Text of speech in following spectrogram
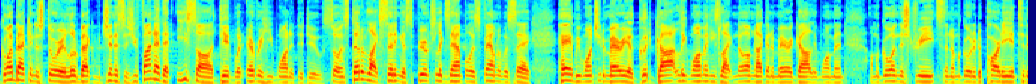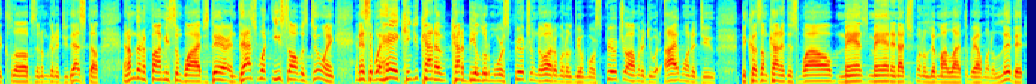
going back in the story a little back in Genesis, you find out that Esau did whatever he wanted to do. So instead of like setting a spiritual example, his family would say, Hey, we want you to marry a good, godly woman. He's like, No, I'm not going to marry a godly woman. I'm going to go in the streets and I'm going to go to the party and to the clubs and I'm going to do that stuff. And I'm going to find me some wives there. And that's what Esau was doing. And they said, Well, hey, can you kind of kind of be a little more spiritual? No, I don't want to be more spiritual. I want to do what I want to do because I'm kind of this wild man's man and I just want to live my life the way I want to live it.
